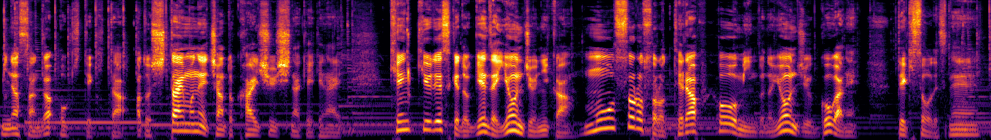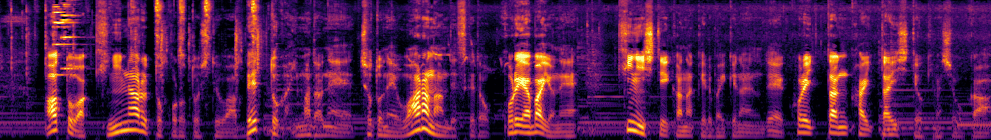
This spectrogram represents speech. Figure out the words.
皆さんが起きてきた。あと、死体もね、ちゃんと回収しなきゃいけない。研究ですけど、現在42か。もうそろそろテラフォーミングの45がね、できそうですね。あとは気になるところとしては、ベッドが未だね、ちょっとね、藁なんですけど、これやばいよね。木にしていかなければいけないので、これ一旦解体しておきましょうか。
